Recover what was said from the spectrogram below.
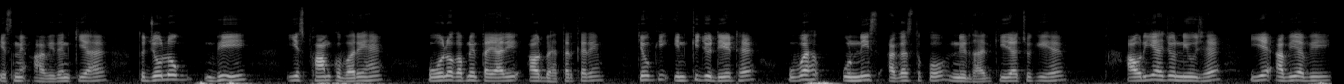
इसमें आवेदन किया है। तो जो लोग भी इस फॉर्म को भरे हैं वो लोग अपनी तैयारी और बेहतर करें, क्योंकि इनकी जो डेट है, वह 19 अगस्त को निर्धारित की जा चुकी है। और यह जो न्यूज़ है, ये अभी अभी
